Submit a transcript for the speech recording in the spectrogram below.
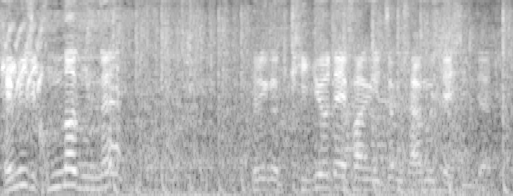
데미지 겁나 좋네? 그러니까 비교 대상이 좀 잘못되신데.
